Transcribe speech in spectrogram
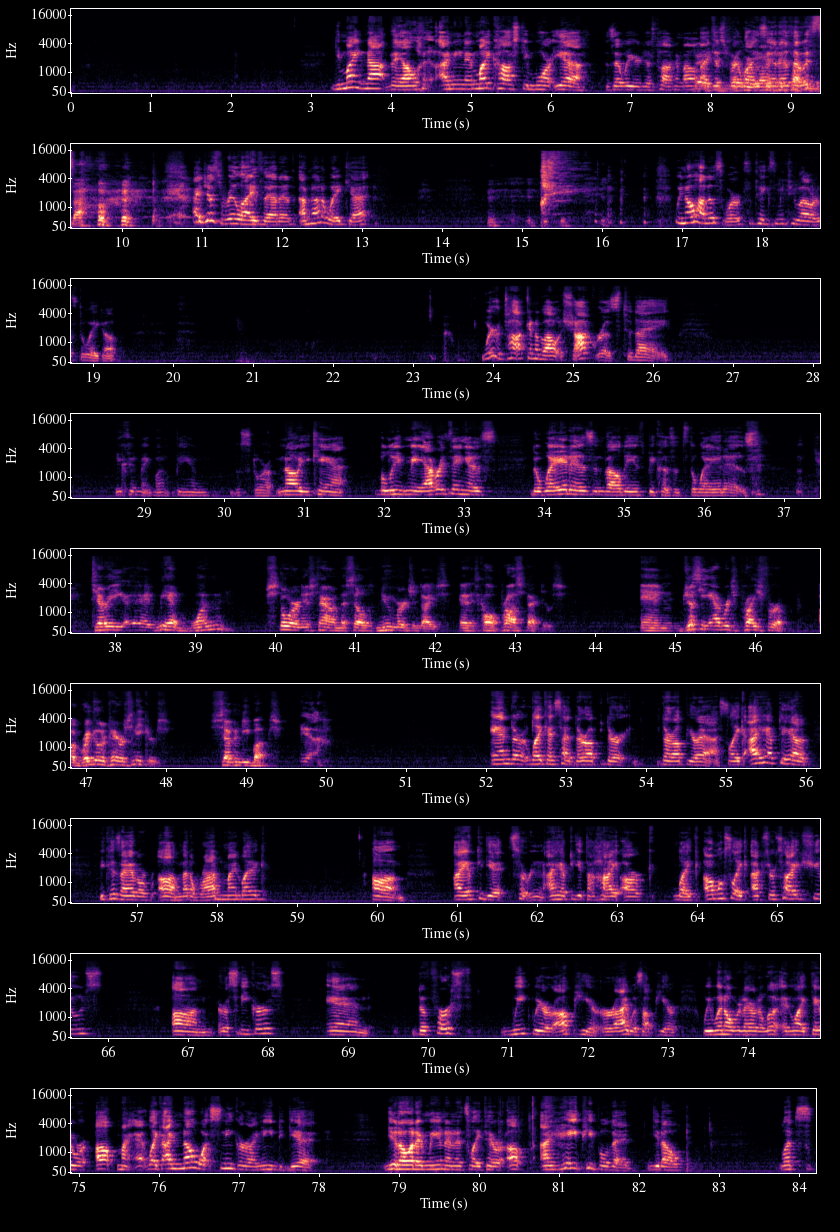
You might not, Val. I mean, it might cost you more. Yeah. Is that what you're just talking about? I just exactly realized that as I was. I just realized that as- I'm not awake yet. we know how this works. It takes me two hours to wake up. We're talking about chakras today. You could make one be in the store. No, you can't. Believe me, everything is the way it is in Valdez because it's the way it is. Terry, uh, we had one store in this town that sells new merchandise, and it's called Prospectors. And just the average price for a, a regular pair of sneakers, seventy bucks. Yeah. And they're like I said, they're up they're they're up your ass. Like I have to have because I have a uh, metal rod in my leg. Um, I have to get certain. I have to get the high arc, like almost like exercise shoes, um, or sneakers. And the first week we were up here, or I was up here, we went over there to look, and like they were up my like I know what sneaker I need to get. You know what I mean? And it's like they were up. I hate people that, you know, let's,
